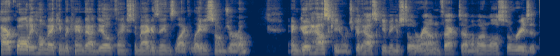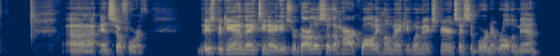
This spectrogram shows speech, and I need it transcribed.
higher quality homemaking became the ideal thanks to magazines like Ladies Home Journal and Good Housekeeping, which Good Housekeeping is still around. In fact, uh, my mother in law still reads it, uh, and so forth. These began in the 1880s. Regardless of the higher quality homemaking, women experienced a subordinate role to men.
